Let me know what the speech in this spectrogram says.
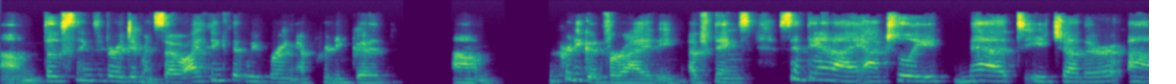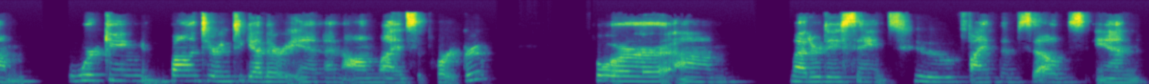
Um, those things are very different. So I think that we bring a pretty good, um, a pretty good variety of things. Cynthia and I actually met each other um, working, volunteering together in an online support group for um, Latter day Saints who find themselves in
